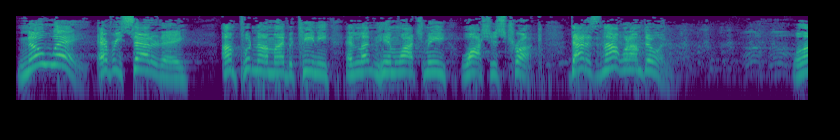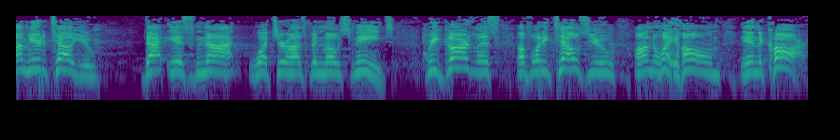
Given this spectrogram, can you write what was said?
No way every Saturday I'm putting on my bikini and letting him watch me wash his truck. That is not what I'm doing. Well, I'm here to tell you that is not what your husband most needs, regardless of what he tells you on the way home in the car.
